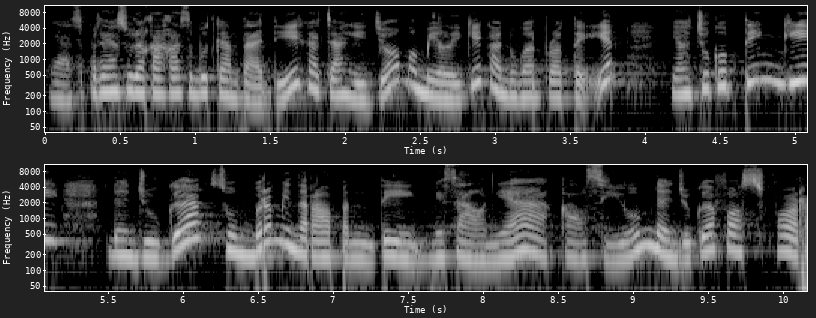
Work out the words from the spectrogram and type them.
Ya, seperti yang sudah kakak sebutkan tadi, kacang hijau memiliki kandungan protein yang cukup tinggi dan juga sumber mineral penting, misalnya kalsium dan juga fosfor.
